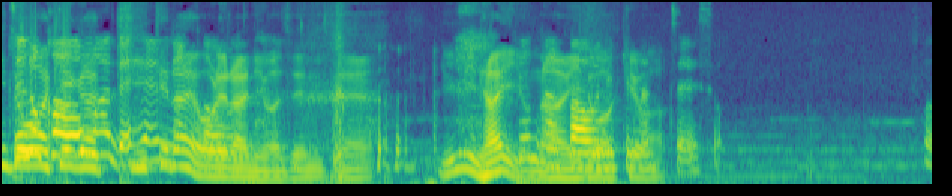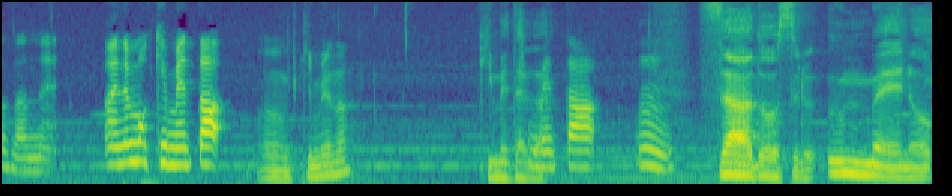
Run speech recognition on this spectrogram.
易度分けが聞いてない俺らには全然。意味ないよ、変難易度分けはな顔になっ。ちゃいそう。そうだね。あ、でも決めた。うん、決めな。決めたが。決めた。うん。さあ、どうする？運命の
